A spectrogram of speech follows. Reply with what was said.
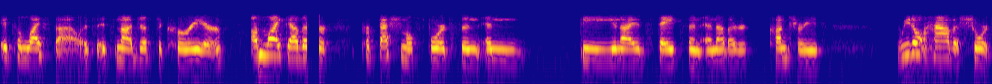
it's a lifestyle. It's it's not just a career. Unlike other professional sports in, in the United States and, and other countries, we don't have a short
